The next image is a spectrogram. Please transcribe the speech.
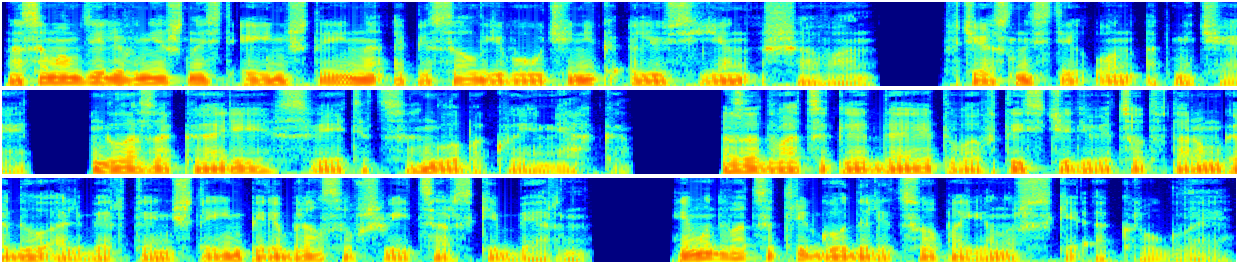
На самом деле внешность Эйнштейна описал его ученик Люсьен Шаван. В частности, он отмечает. Глаза карие, светятся глубоко и мягко. За 20 лет до этого, в 1902 году, Альберт Эйнштейн перебрался в швейцарский Берн. Ему 23 года, лицо по-юношески округлое.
